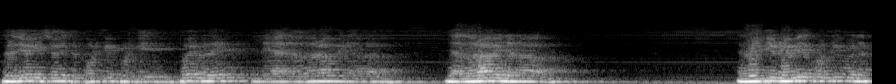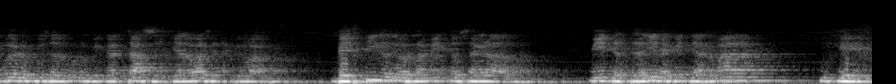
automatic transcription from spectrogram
pero Dios hizo esto. ¿Por qué? Porque el pueblo de él le adoraba y le adoraba. Le adoraba y le adoraba. El 21, habido contigo en el pueblo puso a algunos que alabasen a Jehová, vestidos de ornamentos sagrados, mientras traía la gente armada y que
